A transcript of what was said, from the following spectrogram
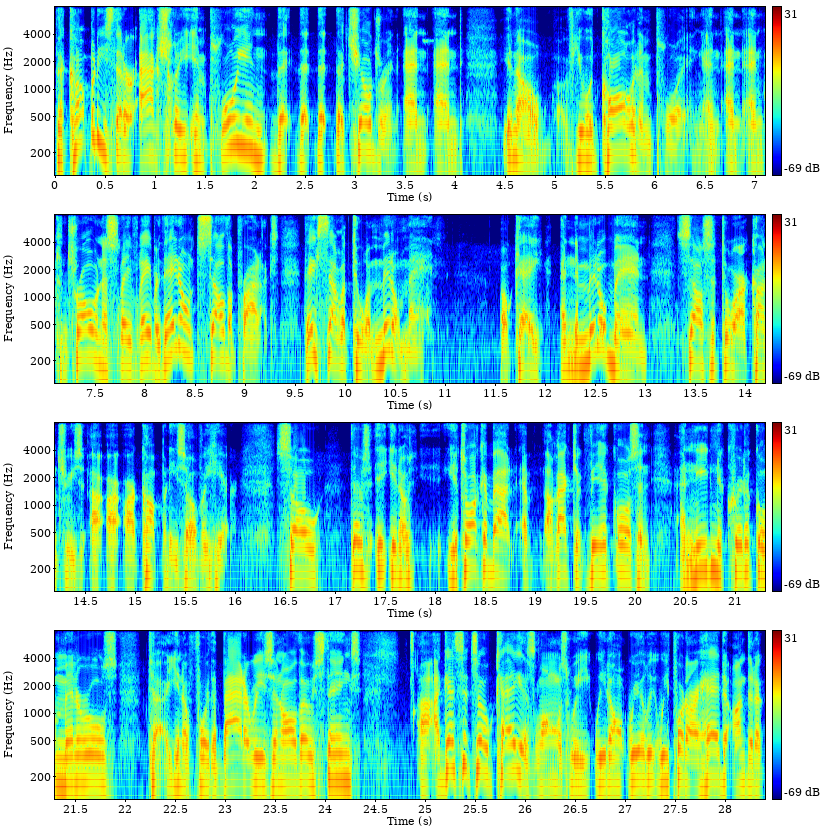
The companies that are actually employing the, the, the, children and, and, you know, if you would call it employing and, and, and controlling the slave labor, they don't sell the products. They sell it to a middleman, okay? And the middleman sells it to our countries, our, our companies over here. So there's, you know, you talk about uh, electric vehicles and, and needing the critical minerals to, you know, for the batteries and all those things uh, I guess it's okay as long as we, we don't really we put our head under the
